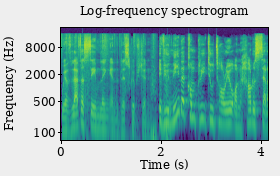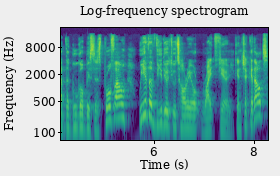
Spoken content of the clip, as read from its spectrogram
We have left the same link in the description. If you need a complete tutorial on how to set up the Google Business Profile, we have a video tutorial right here. You can check it out.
